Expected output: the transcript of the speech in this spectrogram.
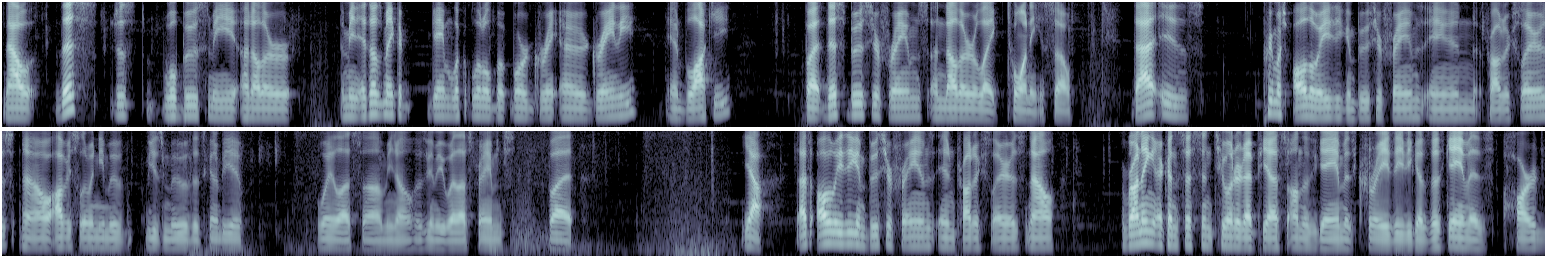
Now, this just will boost me another... I mean, it does make the game look a little bit more gra uh, grainy and blocky. But this boosts your frames another, like, 20. So, that is pretty much all the ways you can boost your frames in Project Slayers. Now, obviously, when you move use move, it's going to be way less, um, you know, there's going to be way less frames. But yeah, that's all the ways you can boost your frames in Project Slayers. Now, running a consistent 200 FPS on this game is crazy because this game is hard.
